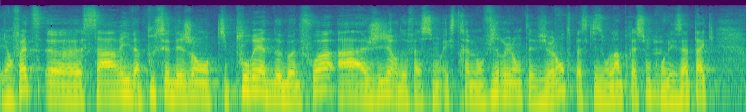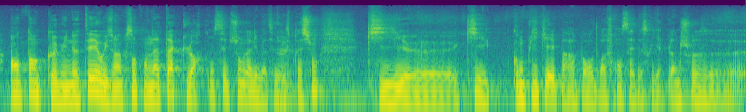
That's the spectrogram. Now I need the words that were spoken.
Et en fait, euh, ça arrive à pousser des gens qui pourraient être de bonne foi à agir de façon extrêmement virulente et violente parce qu'ils ont l'impression qu'on les attaque en tant que communauté ou ils ont l'impression qu'on attaque leur conception de la liberté d'expression qui, euh, qui est compliquée par rapport au droit français parce qu'il y a plein de choses euh,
